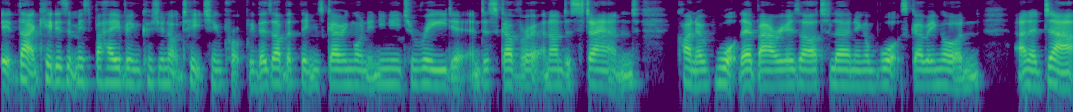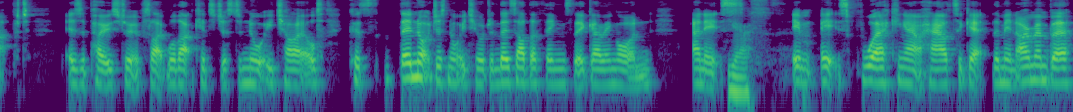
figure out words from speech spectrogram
it, that kid isn't misbehaving because you're not teaching properly. There's other things going on, and you need to read it and discover it and understand kind of what their barriers are to learning and what's going on and adapt as opposed to it's like, well, that kid's just a naughty child because they're not just naughty children. There's other things that are going on, and it's yes, it, it's working out how to get them in. I remember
